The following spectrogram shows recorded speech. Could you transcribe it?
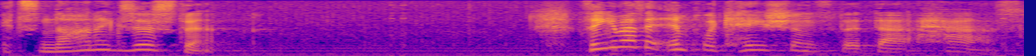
it's non existent. Think about the implications that that has.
